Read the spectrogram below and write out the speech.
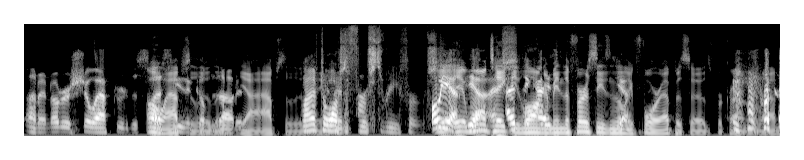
on another show after this Oh, last season comes out. Yeah, absolutely. I have to Yeah. watch the first three first. Oh, yeah, it yeah, won't take I- I you think long. I, I- mean, the first season's yeah. only four episodes for crying out loud.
